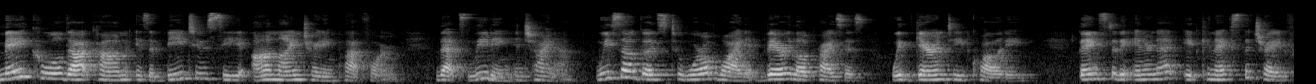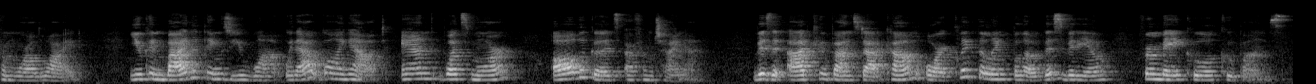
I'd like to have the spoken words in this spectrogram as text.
Maycool.com is a B2C online trading platform that's leading in China. We sell goods to worldwide at very low prices with guaranteed quality. Thanks to the internet, it connects the trade from worldwide. You can buy the things you want without going out, and what's more, all the goods are from China. Visit oddcoupons.com or click the link below this video for Maycool coupons.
